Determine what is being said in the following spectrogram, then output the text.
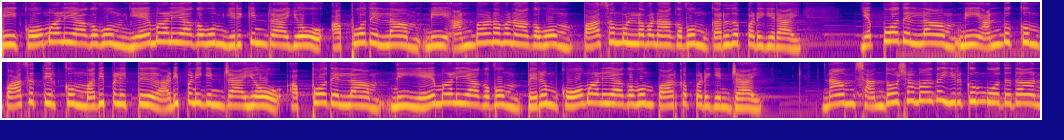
நீ கோமாளியாகவும் ஏமாளியாகவும் இருக்கின்றாயோ அப்போதெல்லாம் நீ அன்பானவனாகவும் பாசமுள்ளவனாகவும் கருதப்படுகிறாய். எப்போதெல்லாம் நீ அன்புக்கும் பாசத்திற்கும் மதிப்பளித்து அடிப்பணிகின்றாயோ அப்போதெல்லாம் நீ ஏமாளியாகவும் பெரும் கோமாளியாகவும் பார்க்கப்படுகின்றாய். நாம் சந்தோஷமாக இருக்கும்போதுதான்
